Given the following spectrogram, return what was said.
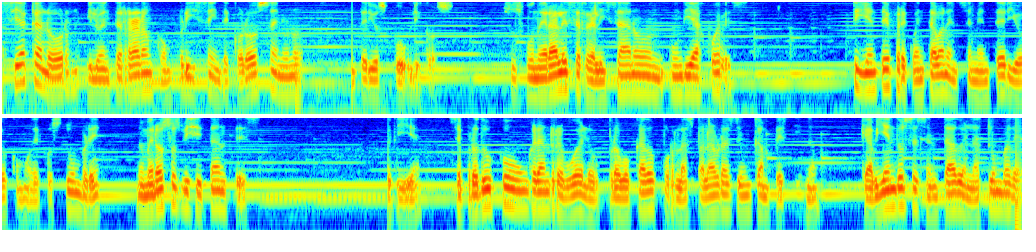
Hacía calor y lo enterraron con prisa indecorosa en unos cementerios públicos. Sus funerales se realizaron un día jueves. El siguiente frecuentaban el cementerio, como de costumbre, numerosos visitantes. día se produjo un gran revuelo provocado por las palabras de un campesino que, habiéndose sentado en la tumba de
